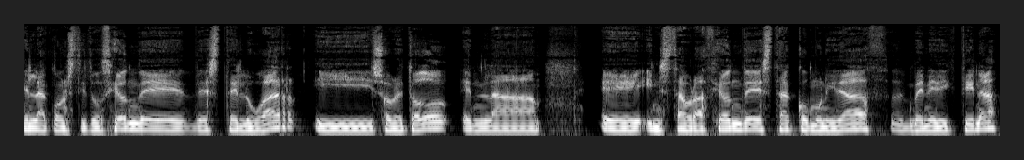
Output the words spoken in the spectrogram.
en la constitución de, de este lugar y sobre todo en la eh, instauración de esta comunidad benedictina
